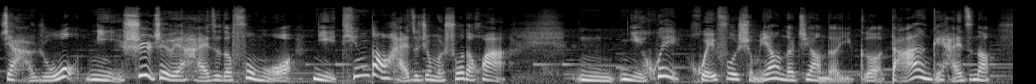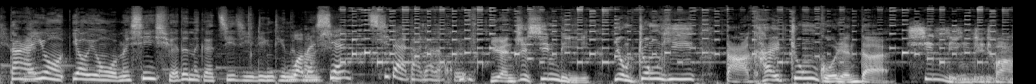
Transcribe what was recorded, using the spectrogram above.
假如你是这位孩子的父母，你听到孩子这么说的话，嗯，你会回复什么样的这样的一个答案给孩子呢？当然用要用我们新学的那个积极聆听的。我们先期待大家的回复。远志心理用中医打开中国人的心灵之窗。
